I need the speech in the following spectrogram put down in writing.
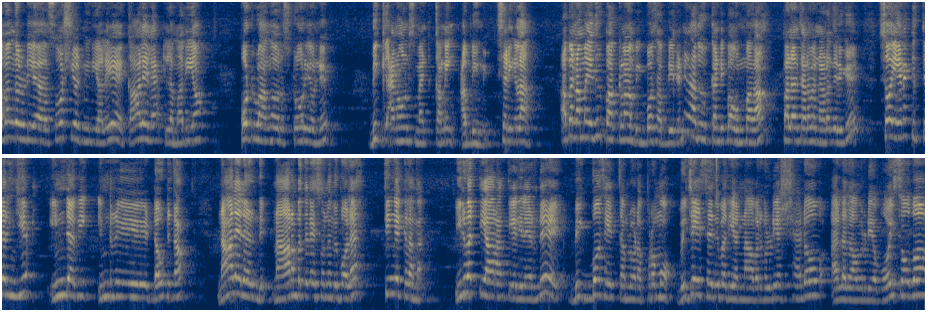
அவங்களுடைய சோஷியல் மீடியாலேயே காலையில் இல்லை மதியம் போட்டுருவாங்க ஒரு ஸ்டோரி ஒன்று பிக் அனௌன்ஸ்மெண்ட் கம்மிங் அப்படின்னு. சரிங்களா? அப்போ நம்ம எதிர்பார்க்கலாம் பிக் பாஸ் அப்டேட்னு அது கண்டிப்பாக உண்மைதான். பல தடவை நடந்திருக்கு. ஸோ எனக்கு தெரிஞ்சு இந்த வீக் இன்று டவுட்டு தான். நாளையிலேருந்து நான் ஆரம்பத்தில் சொன்னது போல் திங்கட்கிழமை இருபத்தி ஆறாம் தேதியிலேருந்து பிக் பாஸ் எயிட் தமிழோட ப்ரோமோ விஜய் சேதுபதி அண்ணா அவர்களுடைய ஷெடோ அல்லது அவருடைய voice over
